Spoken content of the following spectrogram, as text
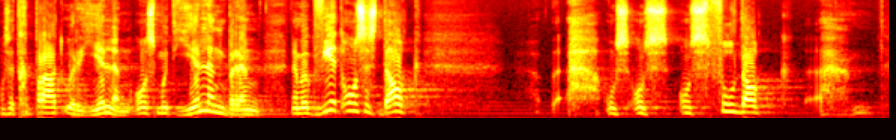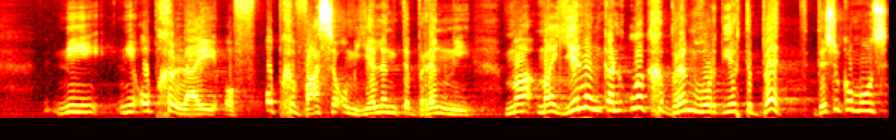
Ons het gepraat oor heling. Ons moet heling bring. Nou ek weet ons is dalk ons ons ons voel dalk nie nie opgelei of opgewasse om heling te bring nie. Maar maar heling kan ook gebring word deur te bid. Dis hoekom ons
